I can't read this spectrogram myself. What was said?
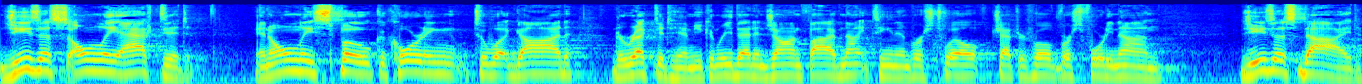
Jesus only acted and only spoke according to what God directed him. You can read that in John 5 19 and verse 12, chapter 12, verse 49. Jesus died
